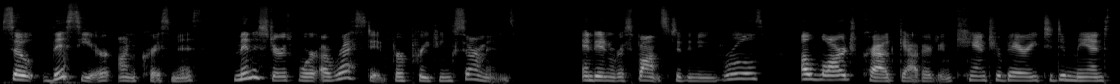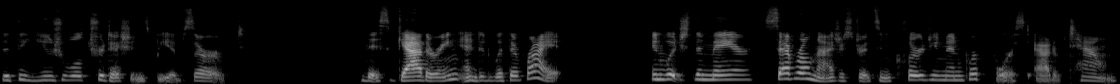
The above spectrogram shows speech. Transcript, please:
So this year, on Christmas, ministers were arrested for preaching sermons. And in response to the new rules, a large crowd gathered in Canterbury to demand that the usual traditions be observed. This gathering ended with a riot, in which the mayor, several magistrates, and clergymen were forced out of town.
